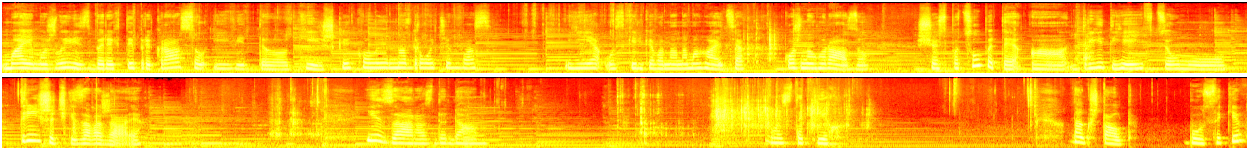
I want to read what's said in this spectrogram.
має можливість зберегти прикрасу і від е, кішки, коли на дроті у вас є, оскільки вона намагається кожного разу щось поцупити, а дріт їй в цьому трішечки заважає. І зараз додам ось таких на кшталт бусиків.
